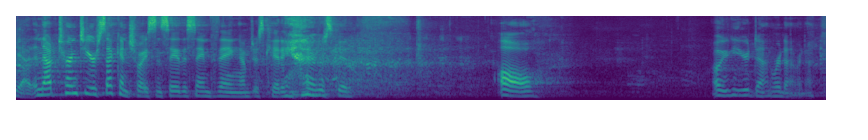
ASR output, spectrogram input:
Yeah, and now turn to your second choice and say the same thing. I'm just kidding. I'm just kidding. All. Oh, you're done. We're done. We're done.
